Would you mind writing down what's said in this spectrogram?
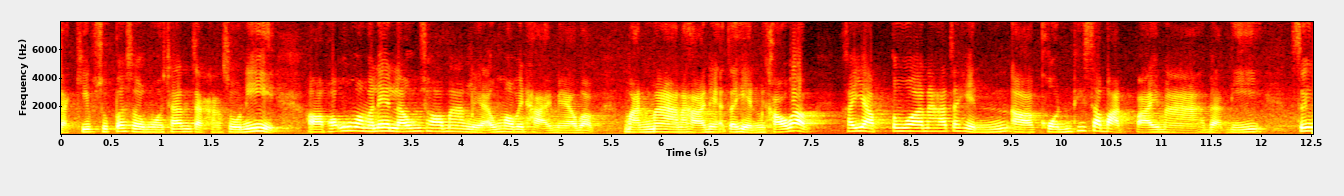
จากคลิป Super Slow Motion จากทางโซนี่เพราะอุ้มเอามาเล่นแล้วอุ้มชอบมากเลยอุ้มเอาไปถ่ายแมวแบบมันมากนะคะเนี่ยจะเห็นเขาแบบขยับตัวนะคะจะเห็นขนที่สะบัดไปมาแบบนี้ ซึ่ง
